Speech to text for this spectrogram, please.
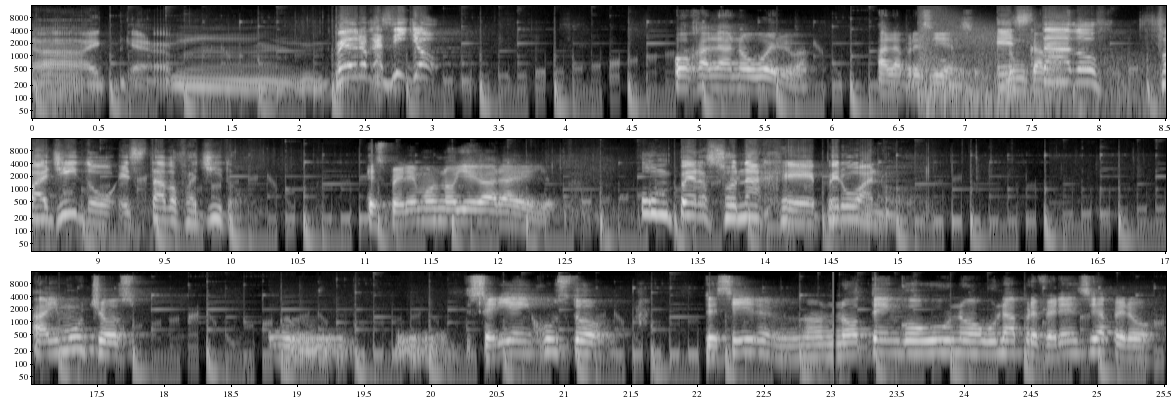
Ay, mm, Pedro Castillo. Ojalá no vuelva a la presidencia. Estado fallido. Estado fallido. Esperemos no llegar a ello. Un personaje peruano. Hay muchos. Sería injusto decir, no, no tengo uno, una preferencia, pero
